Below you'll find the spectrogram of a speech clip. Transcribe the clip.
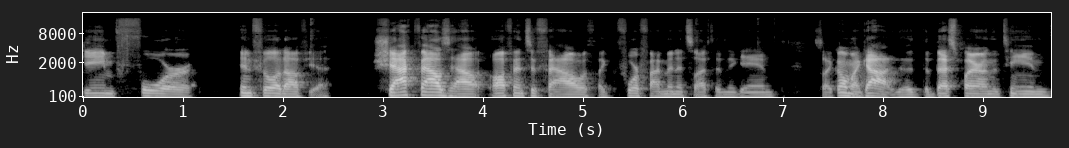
game four in Philadelphia. Shaq fouls out, offensive foul with like four or five minutes left in the game. It's like, oh my God, the, the best player on the team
